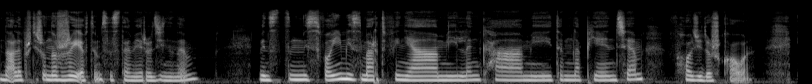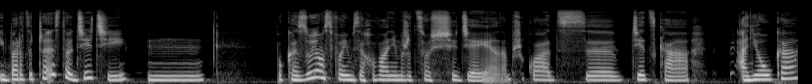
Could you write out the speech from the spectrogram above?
no ale przecież ono żyje w tym systemie rodzinnym. Więc tymi swoimi zmartwieniami, lękami, tym napięciem wchodzi do szkoły. I bardzo często dzieci mm, pokazują swoim zachowaniem, że coś się dzieje. Na przykład z dziecka aniołka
